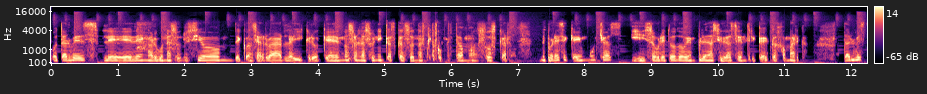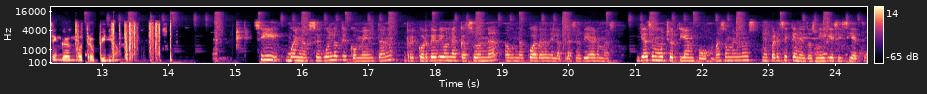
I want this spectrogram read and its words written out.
O tal vez le den alguna solución de conservarla y creo que no son las únicas casonas que comentamos, Oscar. Me parece que hay muchas y sobre todo en plena ciudad céntrica de Cajamarca. Tal vez tengan otra opinión. Sí, bueno, según lo que comentan, recordé de una casona a una cuadra de la Plaza de Armas, ya hace mucho tiempo, más o menos me parece que en el 2017,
